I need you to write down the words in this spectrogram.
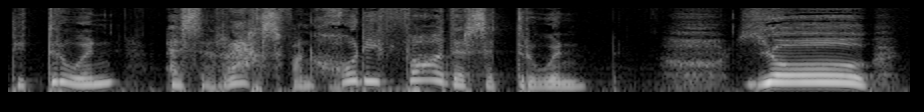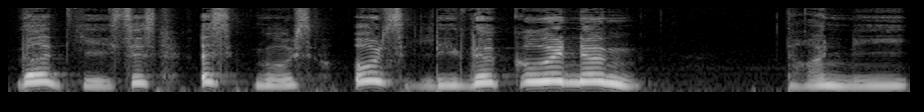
Die troon is regs van God die Vader se troon. Ja, dat Jesus is mos ons liewe koning. Tannie,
